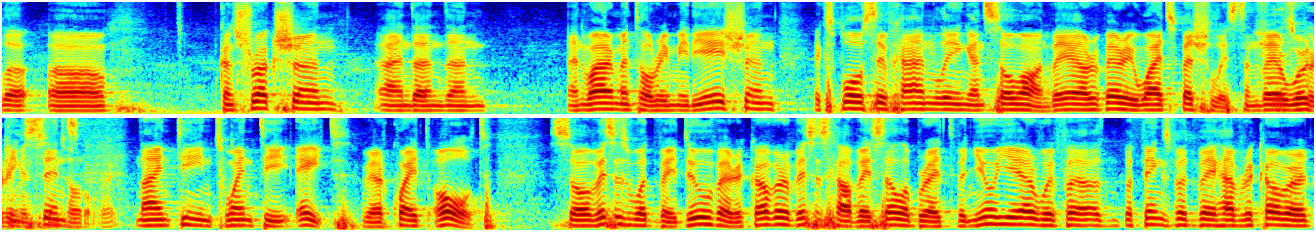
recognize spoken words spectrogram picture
uh construction, and, and, and environmental remediation, explosive handling, and so on. They are very wide specialists, and they are working since total, right? 1928. They are quite old. So this is what they do. They recover. This is how they celebrate the new year with uh, the things that they have recovered.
